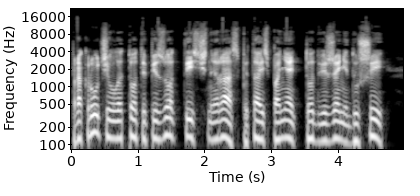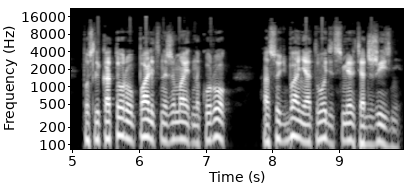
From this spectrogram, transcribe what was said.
Прокручивал тот эпизод тысячный раз, пытаясь понять то движение души, после которого палец нажимает на курок, а судьба не отводит смерть от жизни.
